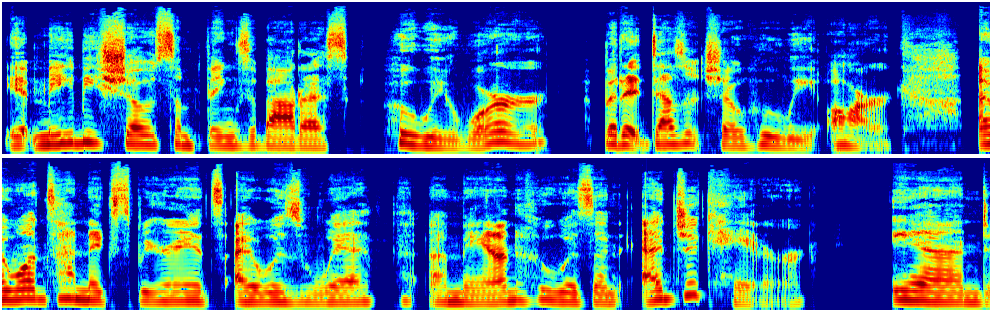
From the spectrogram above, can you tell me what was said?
It maybe shows some things about us who we were, but it doesn't show who we are. I once had an experience, I was with a man who was an educator and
